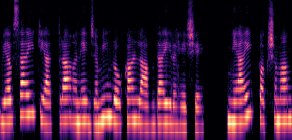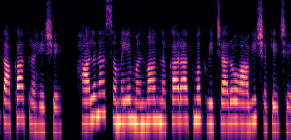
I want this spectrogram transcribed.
વ્યવસાયિક યાત્રા અને જમીન રોકાણ લાભદાયી રહેશે ન્યાયિક પક્ષમાં તાકાત રહેશે હાલના સમયે મનમાં નકારાત્મક વિચારો આવી શકે છે.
